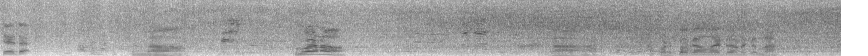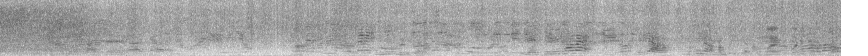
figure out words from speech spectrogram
ചേട്ടാ. ആ. സുഖമാണോ ആ പഠിത്തമൊക്കെ നന്നായിട്ട് നടക്കുന്ന? നന്നായിട്ട് പഠിക്കണം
